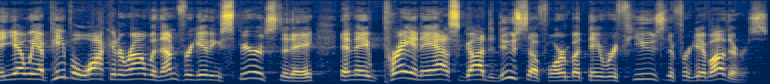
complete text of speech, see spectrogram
And yet we have people walking around with unforgiving spirits today, and they pray and they ask God to do stuff for them, but they refuse to forgive others.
